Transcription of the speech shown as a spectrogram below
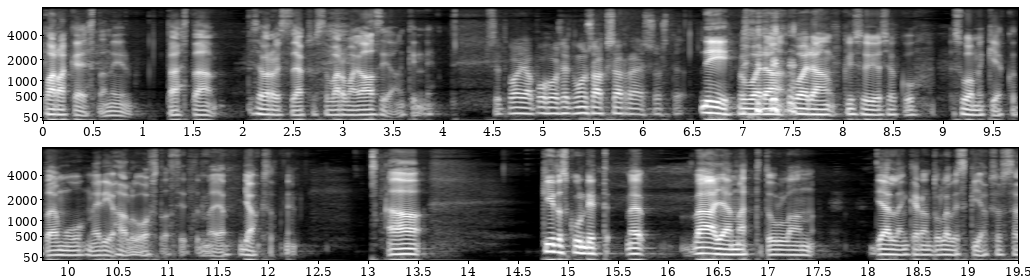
parakeista, niin päästään seuraavissa jaksoissa varmaan jo asiaankin. Niin. Sitten voidaan puhua siitä mun Saksan reissusta. Niin, me voidaan, voidaan kysyä, jos joku Suomikiekko tai muu media haluaa ostaa sitten meidän jaksot. Niin. Uh, kiitos kundit, me vääjäämättä tullaan jälleen kerran tulevissa jaksossa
